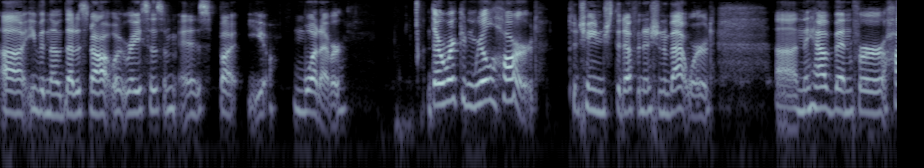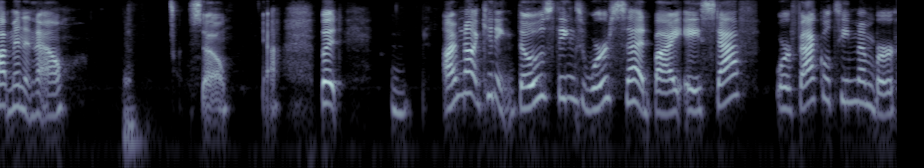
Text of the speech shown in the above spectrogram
Uh, even though that is not what racism is but you whatever. They're working real hard to change the definition of that word uh, and they have been for a hot minute now. So yeah. But i'm not kidding. Those things were said by a staff or faculty member,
